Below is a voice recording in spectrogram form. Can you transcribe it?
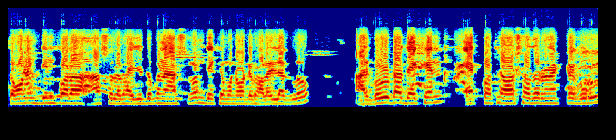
তো অনেকদিন পর আসলে ভাইজের দোকানে আসলাম দেখে মোটামুটি ভালোই লাগল। আর গরুটা দেখেন এক কথা অসাধারণ একটা গরু।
